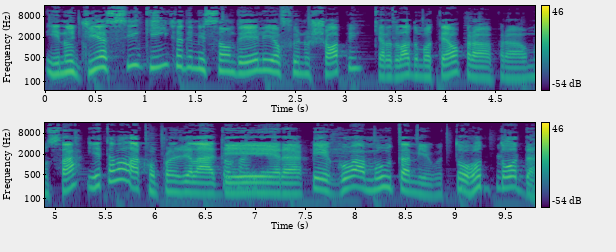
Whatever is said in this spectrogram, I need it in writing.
E no dia seguinte à demissão dele, eu fui no shopping, que era do lado do motel, pra, pra almoçar. E ele tava lá comprando geladeira. Pegou a multa, amigo. Torrou toda.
